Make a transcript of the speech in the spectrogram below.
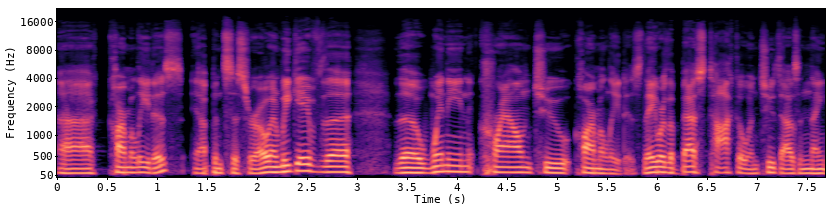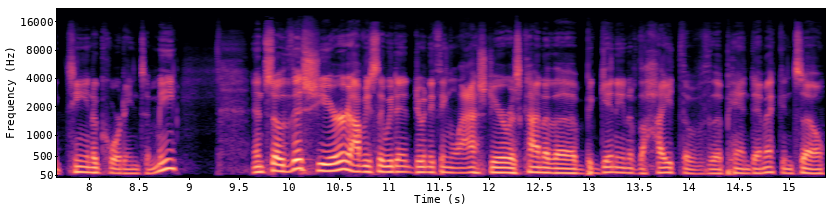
uh, Carmelitas up in Cicero, and we gave the the winning crown to Carmelitas. They were the best taco in 2019, according to me. And so this year, obviously, we didn't do anything last year. It was kind of the beginning of the height of the pandemic, and so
